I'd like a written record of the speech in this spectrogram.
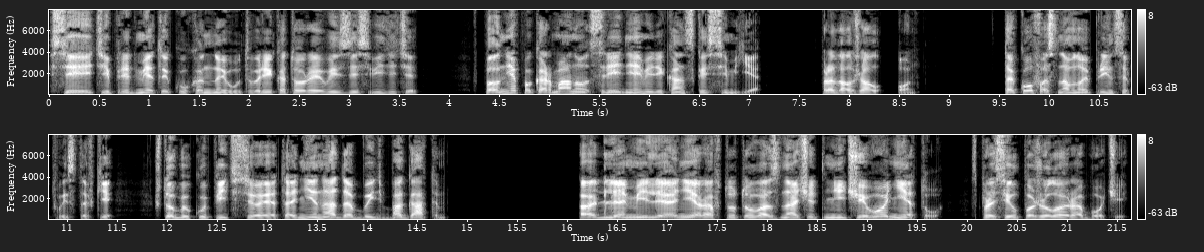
Все эти предметы кухонной утвари, которые вы здесь видите, вполне по карману средней американской семье, продолжал он. Таков основной принцип выставки. Чтобы купить все это, не надо быть богатым. «А для миллионеров тут у вас, значит, ничего нету?» — спросил пожилой рабочий.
